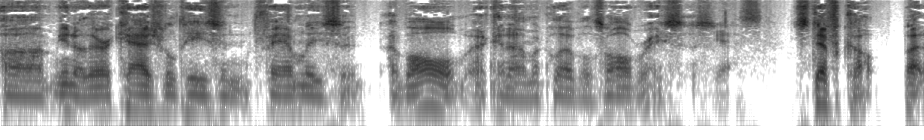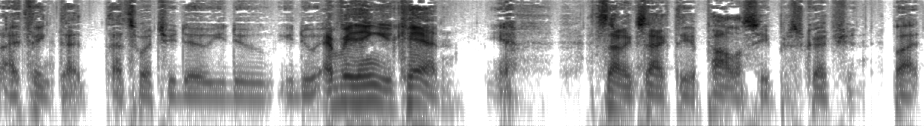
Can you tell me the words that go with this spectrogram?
Um, you know, there are casualties in families of all economic levels, all races. Yes, it's difficult, but I think that that's what you do. You do you do everything you can. Yeah, it's not exactly a policy prescription, but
